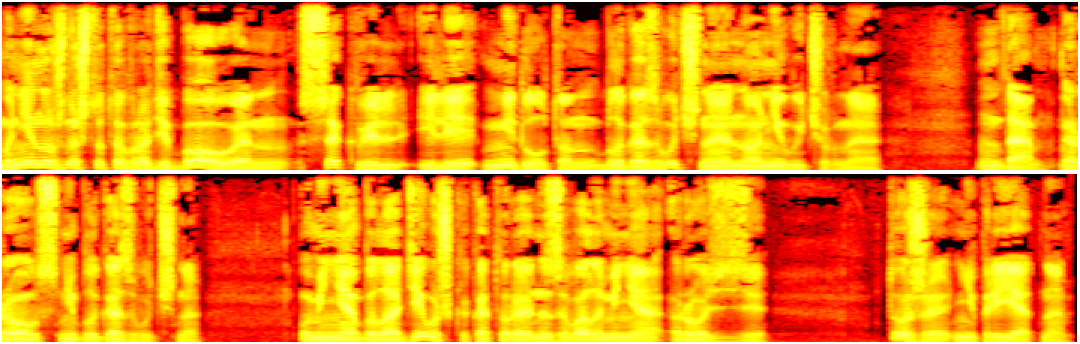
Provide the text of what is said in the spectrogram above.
Мне нужно что-то вроде Боуэн, Секвиль или Миддлтон, благозвучное, но не вычурное. Да, Роуз не благозвучно. У меня была девушка, которая называла меня Роззи. Тоже неприятно.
